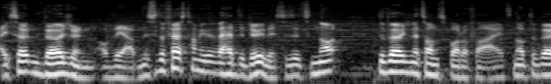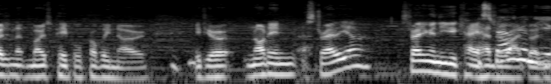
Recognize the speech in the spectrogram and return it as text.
a certain version of the album. This is the first time we've ever had to do this. Is it's not the version that's on Spotify. It's not the version that most people probably know. Mm-hmm. If you're not in Australia, Australia and the UK had the Australia right and version.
